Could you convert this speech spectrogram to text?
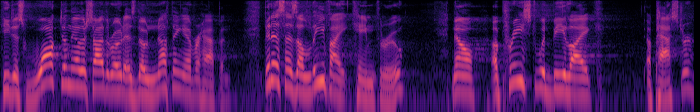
He just walked on the other side of the road as though nothing ever happened. Then it says a Levite came through. Now, a priest would be like a pastor,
